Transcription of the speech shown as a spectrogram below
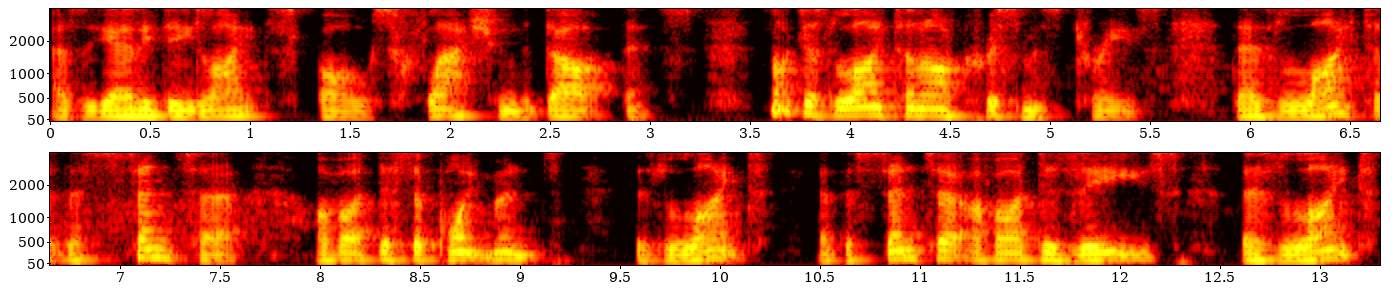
as the LED light bulbs flash in the darkness. Not just light on our Christmas trees, there's light at the center of our disappointment. There's light at the center of our disease, there's light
